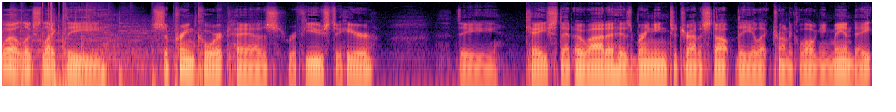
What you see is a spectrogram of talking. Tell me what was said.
Well, it looks like the Supreme Court has refused to hear the case that OOIDA is bringing to try to stop the electronic logging mandate.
